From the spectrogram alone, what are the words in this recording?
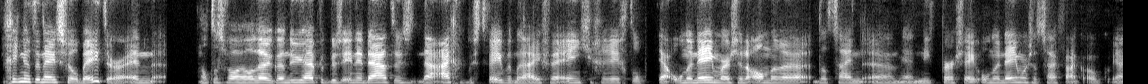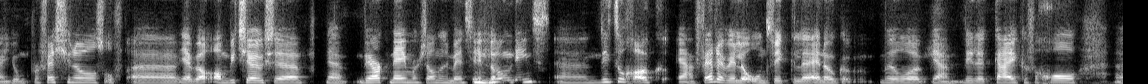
ging het ineens veel beter. En dat is wel heel leuk. En nu heb ik dus inderdaad dus, nou, eigenlijk dus twee bedrijven. Eentje gericht op ja, ondernemers en de andere, dat zijn ehm, ja, niet per se ondernemers. Dat zijn vaak ook ja, young professionals of eh, ja, wel ambitieuze ja, werknemers dan. Dus mensen in Mhm. loondienst. ehm, die toch ook ja, verder willen ontwikkelen. En ook willen, ja, willen kijken van, goh, eh,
